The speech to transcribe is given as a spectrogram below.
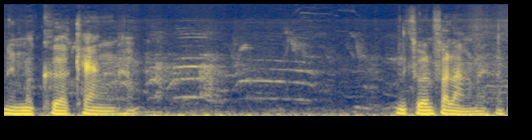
นี่มะเขือแข้งครับนี่สวนฝรั่งนะครับ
